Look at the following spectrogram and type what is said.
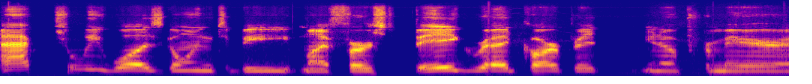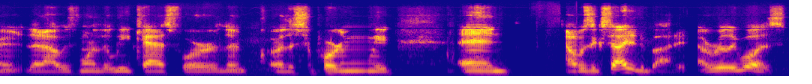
actually was going to be my first big red carpet you know premiere that I was one of the lead cast for, the or the supporting lead, and I was excited about it. I really was,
